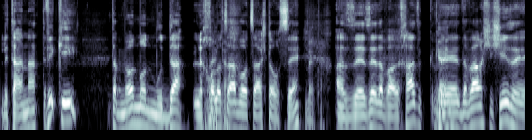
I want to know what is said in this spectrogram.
לטענת ויקי אתה מאוד מאוד מודע לכל בטח. הוצאה והוצאה שאתה עושה. בטח. אז אה, זה דבר אחד. כן. ודבר שישי זה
